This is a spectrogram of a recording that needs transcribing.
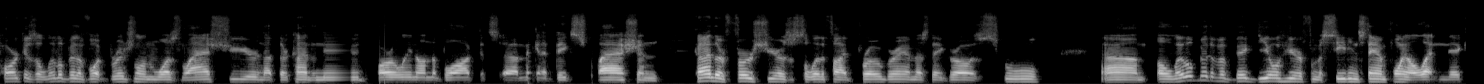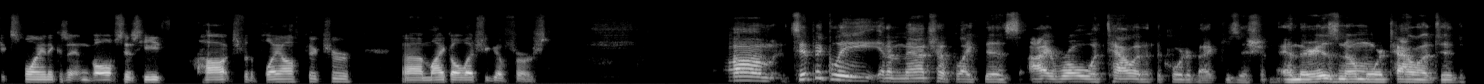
Park is a little bit of what Bridgeland was last year, and that they're kind of the new darling on the block that's uh, making a big splash and kind of their first year as a solidified program as they grow as a school. Um, a little bit of a big deal here from a seeding standpoint. I'll let Nick explain it because it involves his Heath Hawks for the playoff picture. Uh, Mike, I'll let you go first. Um, typically in a matchup like this, I roll with talent at the quarterback position, and there is no more talented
